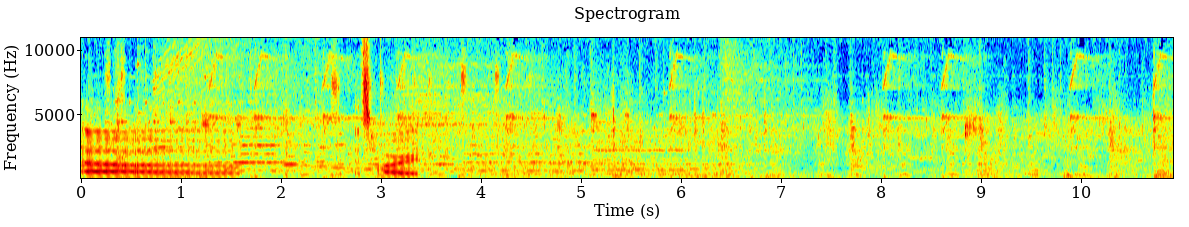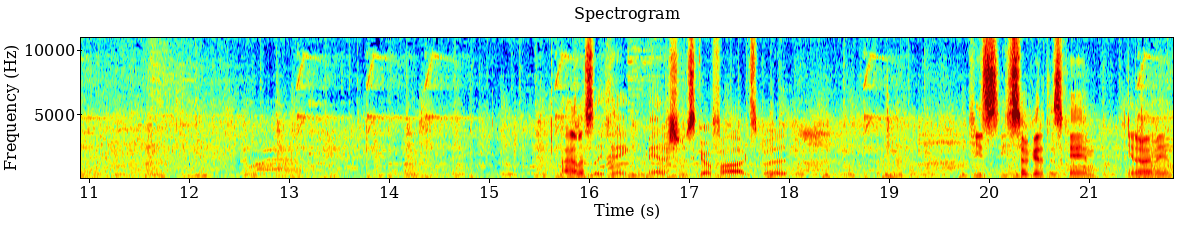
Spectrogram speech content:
Oh, that's hard. I honestly think Mana should just go Fox, but he's he's so good at this game. You know what I mean?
